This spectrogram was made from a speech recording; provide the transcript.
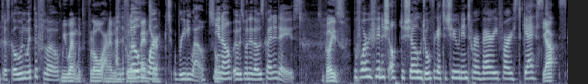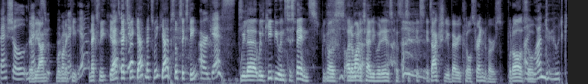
just going with the flow. We went with the flow, and it was and the flow adventure. worked really well. So- you know, it was one of those kind of days. So, guys, Before we finish up the show, don't forget to tune into our very first guest Yeah. special. they'll next, be on. We're going to ne- keep yeah. next week. Yeah, next, week. Yeah, next week. Yeah, episode sixteen. Our guest. We'll uh, we'll keep you in suspense because I don't want to tell you who it is because it's, it's it's actually a very close friend of ours, but also I wonder who it could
